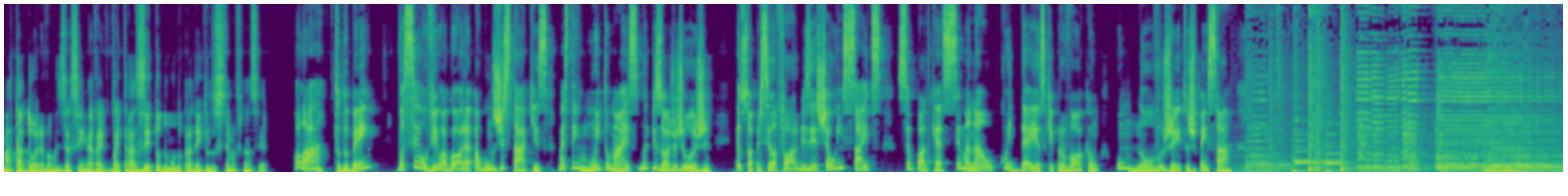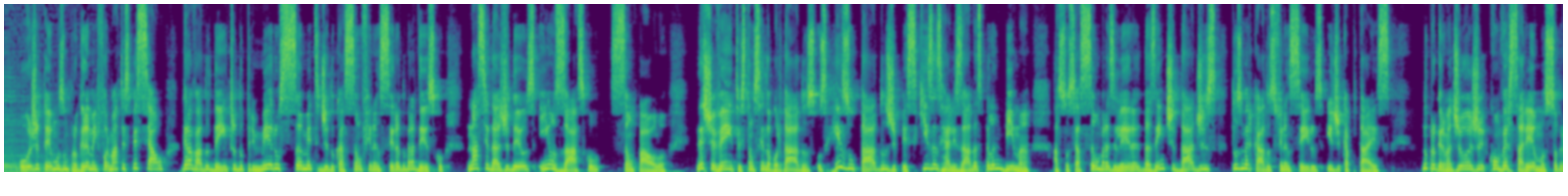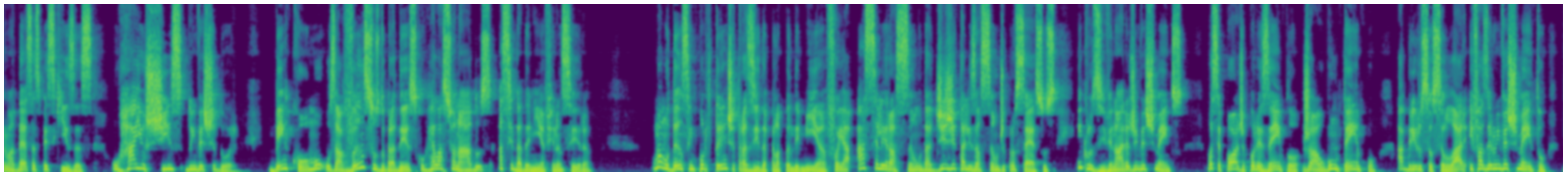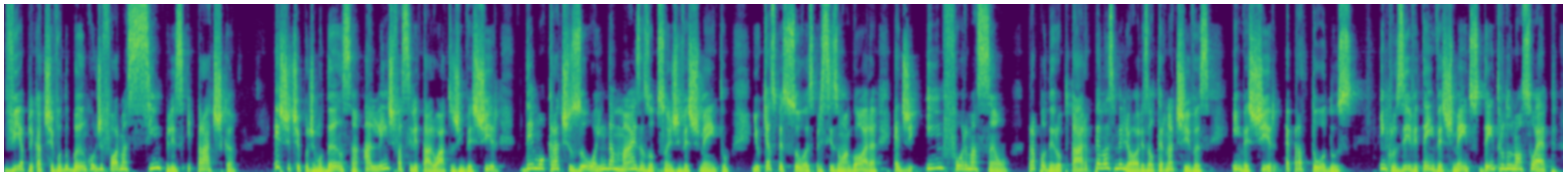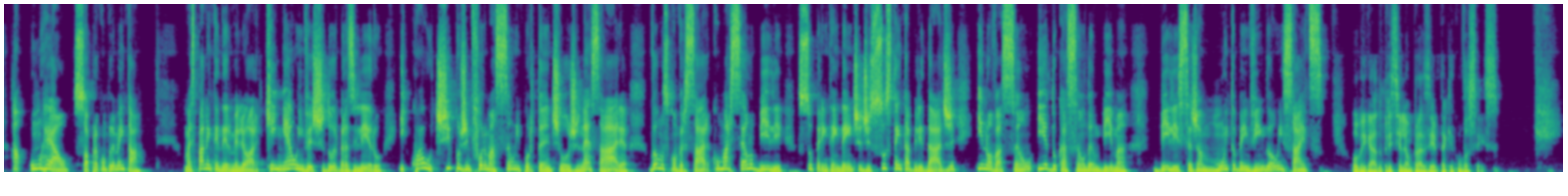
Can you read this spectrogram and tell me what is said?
matadora, vamos dizer assim, né? Vai, vai trazer todo mundo para dentro do sistema financeiro. Olá, tudo bem? Você ouviu agora alguns destaques, mas tem muito mais no episódio de hoje. Eu sou a Priscila Forbes e este é o Insights seu podcast semanal com ideias que provocam um novo jeito de pensar. Hoje temos um programa em formato especial, gravado dentro do primeiro Summit de Educação Financeira do Bradesco, na Cidade de Deus, em Osasco, São Paulo. Neste evento estão sendo abordados os resultados de pesquisas realizadas pela Ambima, Associação Brasileira das Entidades dos Mercados Financeiros e de Capitais. No programa de hoje, conversaremos sobre uma dessas pesquisas, o raio-x do investidor, bem como os avanços do Bradesco relacionados à cidadania financeira. Uma mudança importante trazida pela pandemia foi a aceleração da digitalização de processos inclusive na área de investimentos. Você pode, por exemplo, já há algum tempo, abrir o seu celular e fazer um investimento via aplicativo do banco de forma simples e prática. Este tipo de mudança, além de facilitar o ato de investir, democratizou ainda mais as opções de investimento. E o que as pessoas precisam agora é de informação para poder optar pelas melhores alternativas. Investir é para todos. Inclusive, tem investimentos dentro do nosso app a um real, só para complementar. Mas para entender melhor quem é o investidor brasileiro e qual o tipo de informação importante hoje nessa área, vamos conversar com Marcelo Billy, superintendente de sustentabilidade, inovação e educação da Ambima. Billy, seja muito bem-vindo ao Insights. Obrigado, Priscila. É um prazer estar aqui com vocês.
